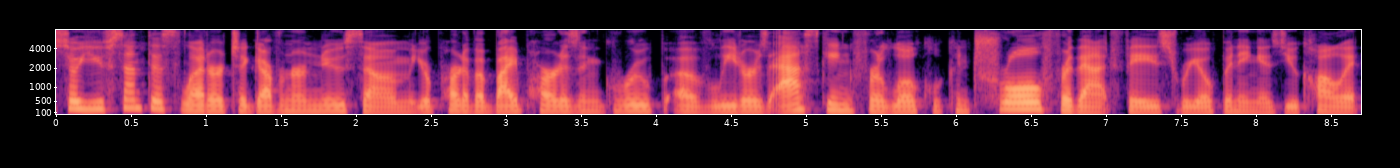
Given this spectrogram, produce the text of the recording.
So you've sent this letter to Governor Newsom. You're part of a bipartisan group of leaders asking for local control for that phased reopening, as you call it.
